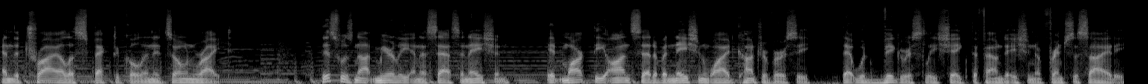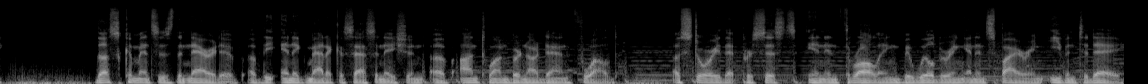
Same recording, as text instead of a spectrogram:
and the trial a spectacle in its own right. This was not merely an assassination, it marked the onset of a nationwide controversy that would vigorously shake the foundation of French society. Thus commences the narrative of the enigmatic assassination of Antoine Bernardin Fualdès, a story that persists in enthralling, bewildering, and inspiring even today.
